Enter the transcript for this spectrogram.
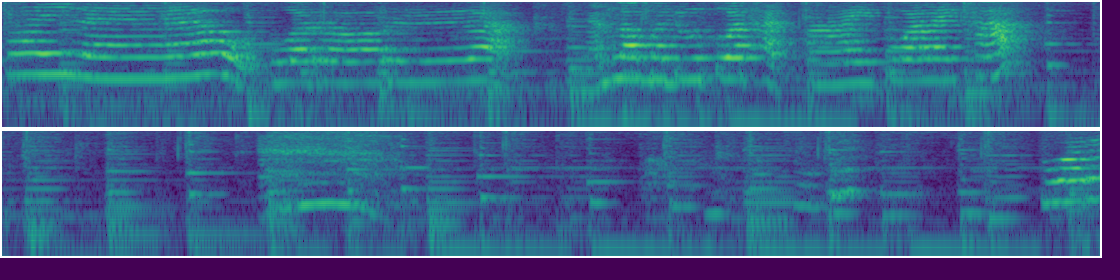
ใช่แล้ว ตัวรอเรือ งั้นเรามาดูตัวถัดไปตัวอะไรคะตัวอะไร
